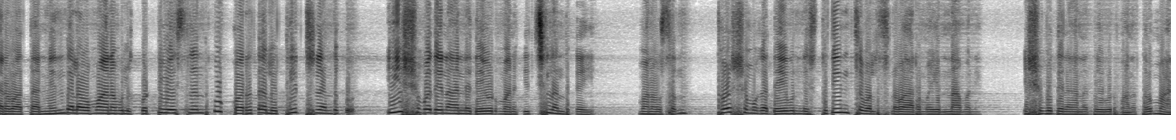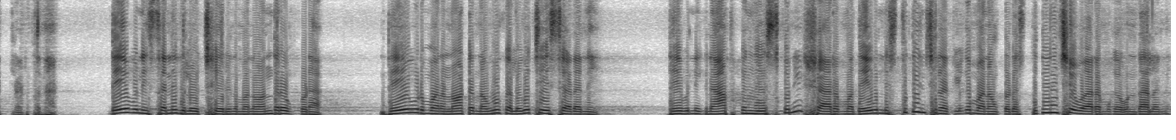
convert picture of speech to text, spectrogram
తర్వాత నిందల అవమానములు కొట్టివేసినందుకు కొరతలు తీర్చినందుకు ఈ శుభదినాన్ని దేవుడు మనకి ఇచ్చినందుకై మనం సంతోషముగా దేవుణ్ణి స్థుతించవలసిన వారమై ఉన్నామని ఈ శుభదినాన దేవుడు మనతో మాట్లాడుతున్నాడు. దేవుని సన్నిధిలో చేరిన మనం అందరం కూడా దేవుడు మన నోట నవ్వు కలుగు చేశాడని దేవుని జ్ఞాపకం చేసుకుని శారమ్మ దేవుణ్ణి స్థుతించినట్లుగా మనం కూడా స్థుతించే వారముగా ఉండాలని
